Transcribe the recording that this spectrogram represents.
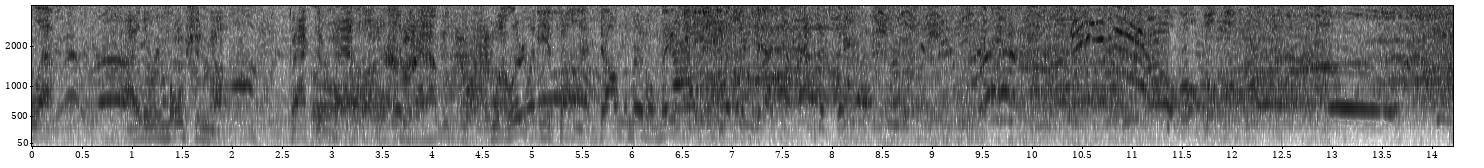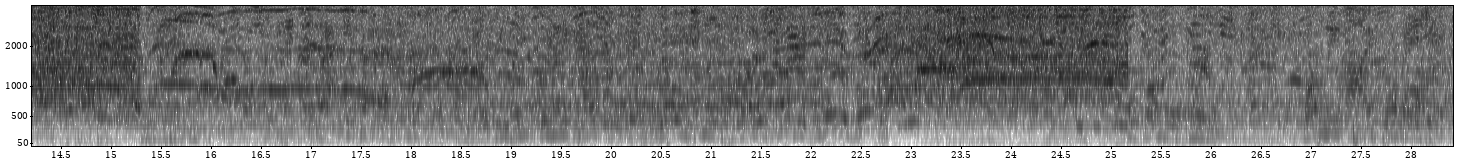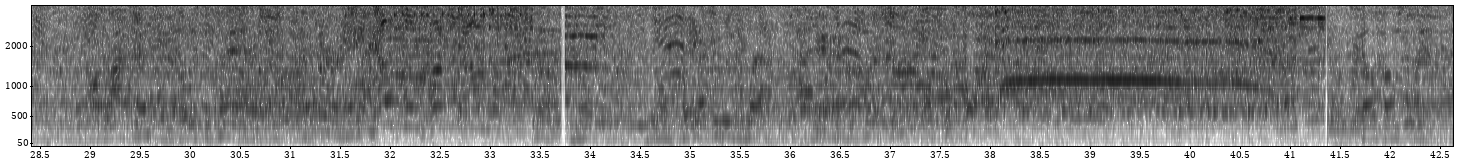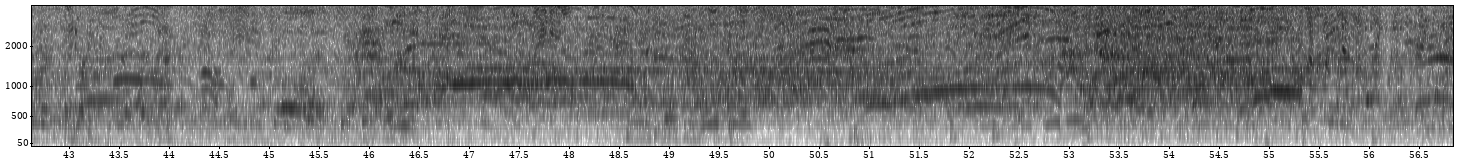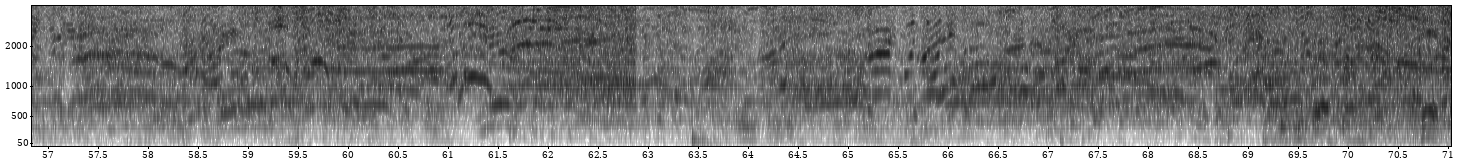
left. Tyler in motion now. Back to pass on play action is. Weller? Plenty of time. Down the middle. Nate Nelson with the catch. At the tip. Back to pass. Looking deep for Nate Nelson. Going deep. Double coverage. Nate is there. From the three. From the I formation. Brock Goes to pass. Corner, Nate Nelson, touchdown? Nope. Going face to his left. Don't, fast time. Good.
